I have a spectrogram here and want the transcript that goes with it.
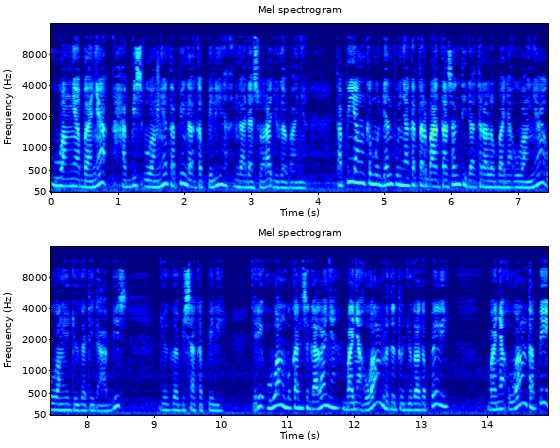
uangnya banyak, habis uangnya tapi nggak kepilih, nggak ada suara juga banyak. Tapi yang kemudian punya keterbatasan tidak terlalu banyak uangnya, uangnya juga tidak habis, juga bisa kepilih. Jadi uang bukan segalanya. Banyak uang belum tentu juga kepilih. Banyak uang tapi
